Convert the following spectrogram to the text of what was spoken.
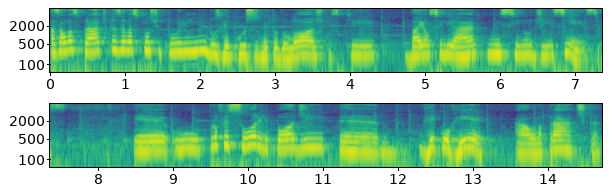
As aulas práticas elas constituem um dos recursos metodológicos que vai auxiliar no ensino de ciências. É, o professor ele pode é, recorrer à aula prática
